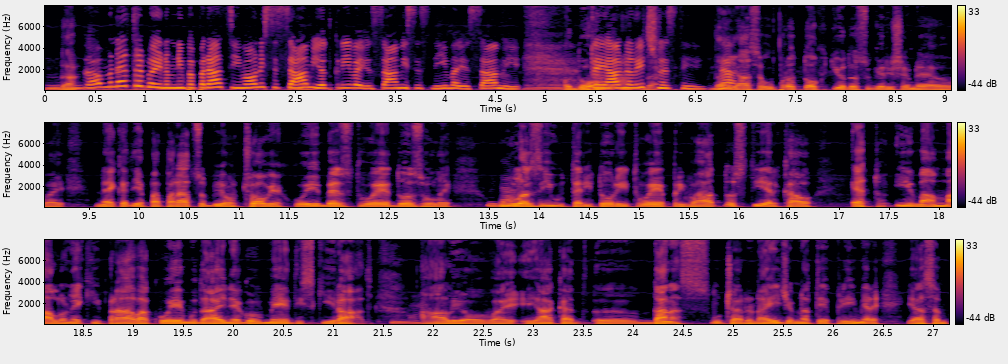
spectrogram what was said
Da. da. Ne trebaju nam ni paparaci, ima oni se sami da. otkrivaju, sami se snimaju, sami Od te javne ličnosti. Da, da, da, ja sam upravo to htio da sugerišem. Ne, ovaj, nekad je paparaco bio čovjek koji bez tvoje dozvole da. ulazi u teritoriji tvoje privatnosti, jer kao eto, ima malo nekih prava koje mu daje njegov medijski rad. Da. Ali ovaj ja kad e, danas slučajno naiđem na te primjere, ja sam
